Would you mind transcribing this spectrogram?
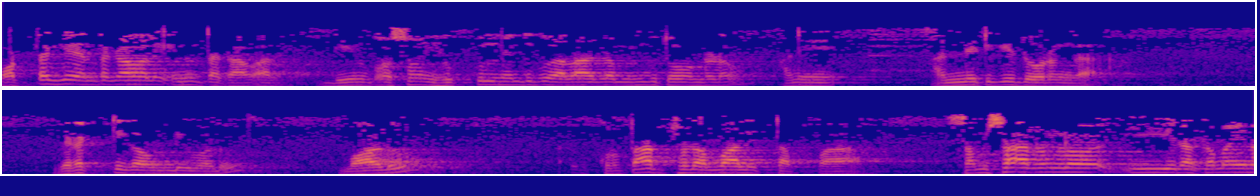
పొట్టకి ఎంత కావాలి? ఇంత కావాలి. దీనికోసం ఈ హుక్కుల్ని ఎందుకు అలాగా మింగుతూ ఉండడం అని అన్నిటికీ దూరంగా విరక్తిగా ఉండేవాడు. వాడు కృతార్థుడు అవ్వాలి తప్ప సంసారంలో ఈ రకమైన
